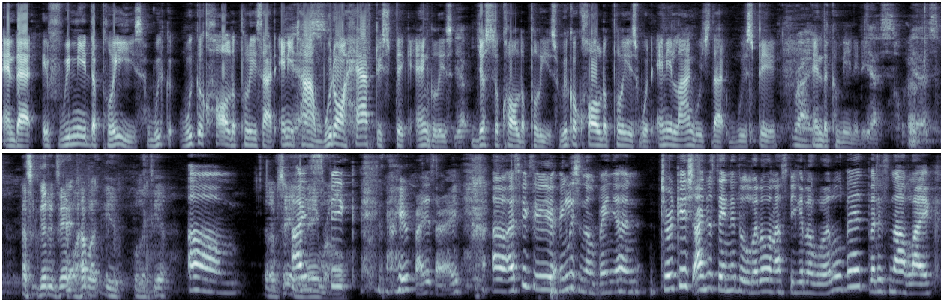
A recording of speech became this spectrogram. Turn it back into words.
and that if we need the police we could we could call the police at any Yes. time we don't have to speak english Yep. just to call the police we could call the police with any language that we speak Right. in the community Yes. Yes. That's a good example. How about you, Valencia? Um, And I'm saying I speak. No, you're fine. It's alright. Uh, I speak to English and Albanian. Turkish, I understand it a little and I speak it a little bit, but it's not like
